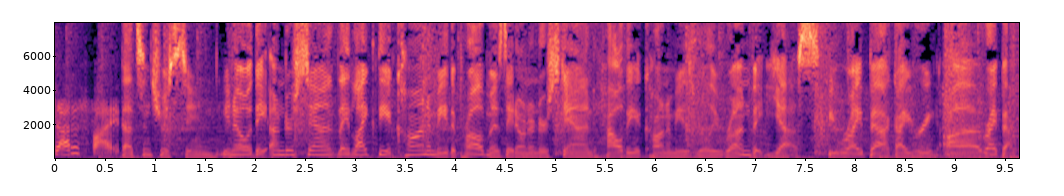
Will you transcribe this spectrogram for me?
satisfied. That's interesting. You know, they understand, they like the economy. The problem is they don't understand how the economy is really run. But yes, be right back. I agree. Uh, right back.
